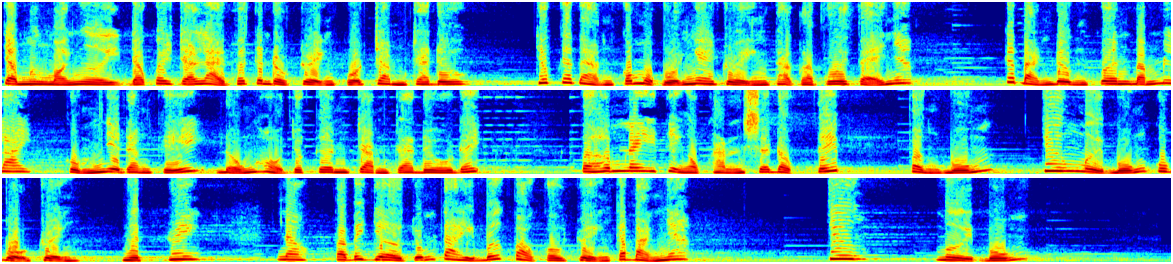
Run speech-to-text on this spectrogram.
Chào mừng mọi người đã quay trở lại với kênh đọc truyện của Trầm Radio. Chúc các bạn có một buổi nghe truyện thật là vui vẻ nhé. Các bạn đừng quên bấm like cũng như đăng ký để ủng hộ cho kênh Trầm Radio đấy. Và hôm nay thì Ngọc Hạnh sẽ đọc tiếp phần 4, chương 14 của bộ truyện Nghịch duyên. Nào, và bây giờ chúng ta hãy bước vào câu chuyện các bạn nhé. Chương 14.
